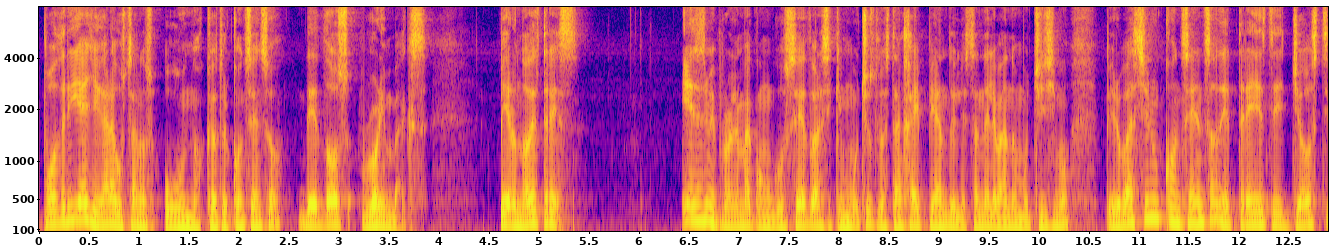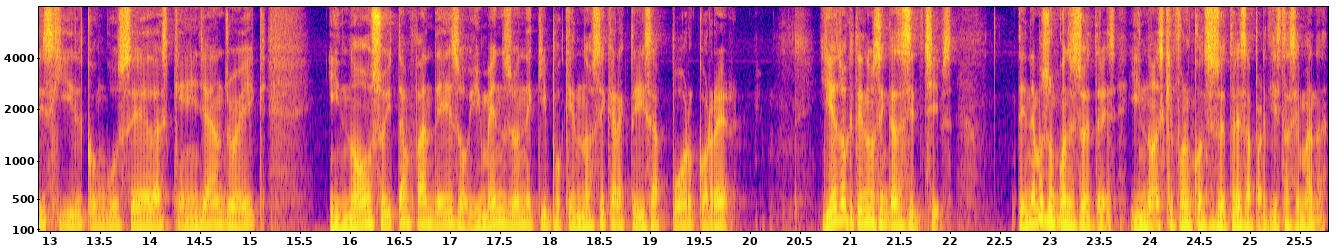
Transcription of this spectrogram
podría llegar a gustarnos uno que otro consenso de dos running backs, pero no de tres. Ese es mi problema con Gus Edwards y que muchos lo están hypeando y lo están elevando muchísimo. Pero va a ser un consenso de tres de Justice Hill con Gus Edwards, Kenyan Drake. Y no soy tan fan de eso, y menos de un equipo que no se caracteriza por correr. Y es lo que tenemos en Kansas City Chiefs. Tenemos un consenso de tres, y no es que fuera un consenso de tres a partir de esta semana.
